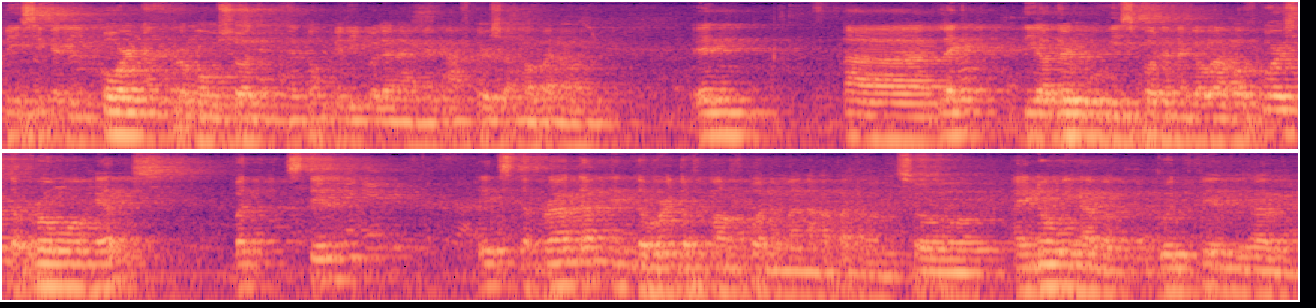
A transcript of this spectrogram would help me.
basically core ng promotion nitong pelikula namin after siyang mapanood. And uh, like the other movies po na nagawa ko, of course, the promo helps, but still, it's the product and the word of mouth po naman nakapanood. So, I know we have a, a good film, we have,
